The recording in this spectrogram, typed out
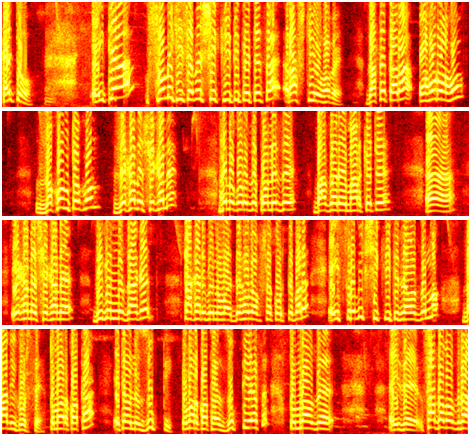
তাই তো? এইটা শ্রমিক হিসেবে স্বীকৃতি পেতে চায় রাষ্ট্রীয়ভাবে, যাতে তারা অহরহ যখন তখন যেখানে সেখানে, মনে করো যে কলেজে, বাজারে, মার্কেটে এখানে সেখানে বিভিন্ন জায়গায় টাকার বিনিময়ে দেহ ব্যবসা করতে পারে, এই শ্রমিক স্বীকৃতি নেওয়ার জন্য দাবি করছে। তোমার কথা, এটা হলো যুক্তি। তোমার কথা যুক্তি আছে। তোমরাও যে এই যে সাদাবাজরা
